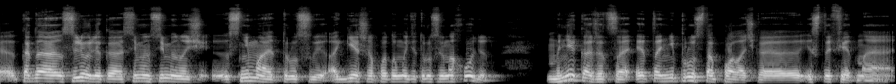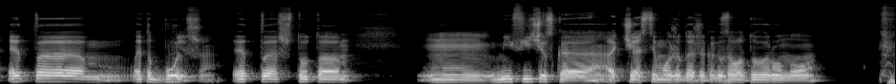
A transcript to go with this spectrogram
Э, когда с Лёлика Семен Семенович э, снимает трусы, а Геша потом эти трусы находит, мне кажется, это не просто палочка э, эстафетная, это, это больше. Это что-то мифическое, отчасти, может, даже как золотое руно.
